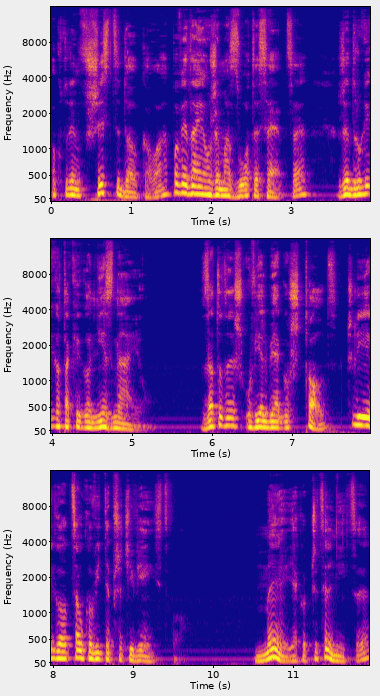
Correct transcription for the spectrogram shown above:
o którym wszyscy dookoła powiadają, że ma złote serce, że drugiego takiego nie znają. Za to też uwielbia go Stolz, czyli jego całkowite przeciwieństwo. My, jako czytelnicy,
